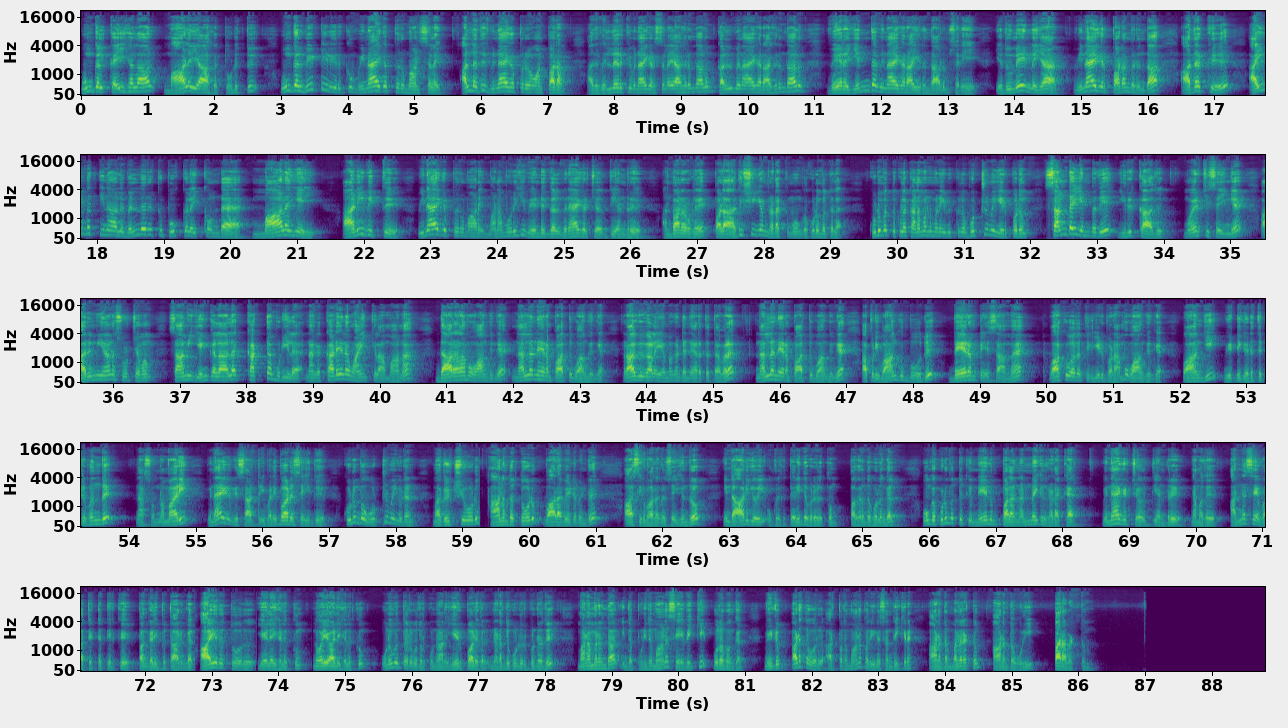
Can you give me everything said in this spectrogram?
உங்கள் கைகளால் மாலையாக தொடுத்து உங்கள் வீட்டில் இருக்கும் விநாயகப் பெருமான் சிலை அல்லது விநாயகப் பெருமான் படம். அது வெள்ளருக்கு விநாயகர் சிலையாக இருந்தாலும் கல் விநாயகராக இருந்தாலும் வேற எந்த விநாயகராக இருந்தாலும் சரி எதுவுமே இல்லையா? விநாயகர் படம் இருந்தால் அதற்கு ஐம்பத்தி நாலு வெள்ளருக்கு பூக்களை கொண்ட மாலையை அணிவித்து விநாயகர் பெருமானை மனமுருகி வேண்டுங்கள் விநாயகர் சதுர்த்தி அன்று. அன்பானவர்களே பல அதிசயம் நடக்கும் உங்கள் குடும்பத்தில். குடும்பத்துக்குள்ளே கணவன் மனைவிக்குள்ளே ஒற்றுமை ஏற்படும். சண்டை என்பதே இருக்காது. முயற்சி செய்யுங்க. அருமையான சூட்சமம். சாமி எங்களால் கட்ட முடியல. நாங்கள் கடையில் வாங்கிக்கலாமானா? தாராளமாக வாங்குங்க. நல்ல நேரம் பார்த்து வாங்குங்க. ராகு காலம் யமகண்ட நேரத்தை தவிர நல்ல நேரம் பார்த்து வாங்குங்க. அப்படி வாங்கும்போது பேரம் பேசாமல் வாக்குவாதத்தில் ஈடுபடாமல் வாங்குங்க. வாங்கி வீட்டுக்கு எடுத்துகிட்டு வந்து நான் சொன்ன மாதிரி விநாயகருக்கு சாற்றி வழிபாடு செய்து குடும்ப ஒற்றுமையுடன் மகிழ்ச்சியோடும் ஆனந்தத்தோடும் வாழ வேண்டும் என்று ஆசீர்வாதங்கள் செய்கின்றோம். இந்த ஆடியோவை உங்களுக்கு தெரிந்தவர்களுக்கும் பகிர்ந்து கொள்ளுங்கள். உங்கள் குடும்பத்துக்கு மேலும் பல நன்மைகள் நடக்க விநாயகர் சதுர்த்தி அன்று நமது அன்னசேவா திட்டத்திற்கு பங்களிப்பு தாருங்கள். ஆயிரத்தோரு ஏழைகளுக்கும் நோயாளிகளுக்கும் உணவு தருவதற்குண்டான ஏற்பாடுகள் நடந்து கொண்டிருக்கின்றது. மனமிருந்தால் இந்த புனிதமான சேவைக்கு உதவுங்கள். மீண்டும் அடுத்த ஒரு அற்புதமான பதிவில் சந்திக்கிறேன். ஆனந்தம் மலரட்டும் ஆனந்த ஒளி பரவட்டும்.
